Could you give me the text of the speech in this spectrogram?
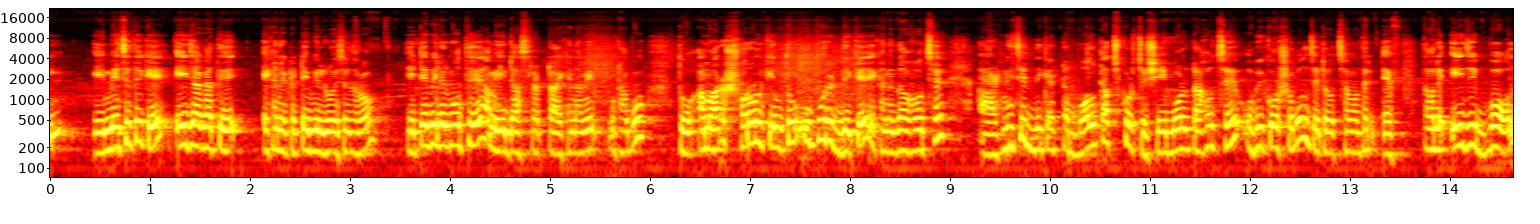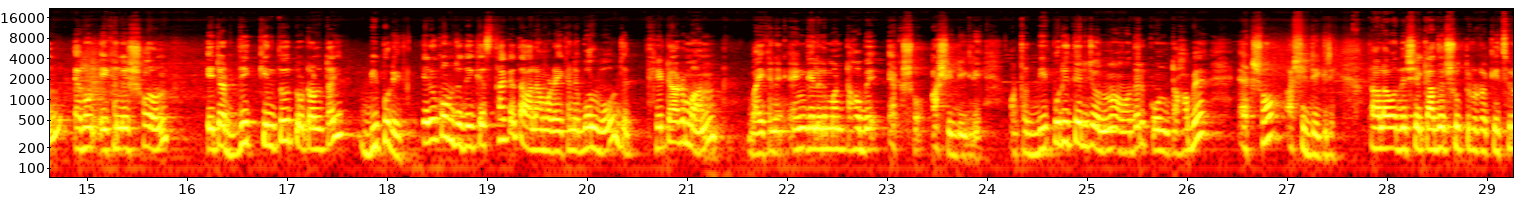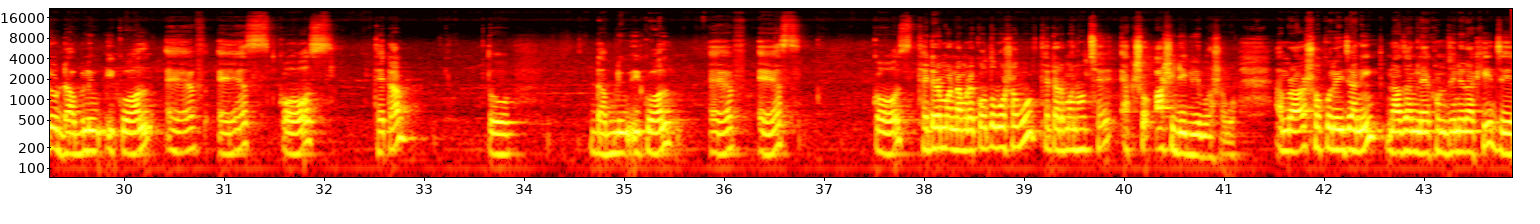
এই মেঝে থেকে এই জায়গাতে এখানে একটা টেবিল রয়েছে, ধরো। এই টেবিলের মধ্যে আমি ডাস্টারটা এখানে আমি উঠাবো। তো, আমার স্মরণ কিন্তু উপরের দিকে এখানে দেওয়া হচ্ছে, আর নিচের দিকে একটা বল কাজ করছে। সেই বলটা হচ্ছে অভিকর্ষ বল, যেটা হচ্ছে আমাদের এফ তাহলে এই যে বল এবং এখানে স্মরণ এটার দিক কিন্তু টোটালটাই বিপরীত। এরকম যদি কেস থাকে, তাহলে আমরা এখানে বলব যে থিয়েটার মান বা এখানে অ্যাঙ্গেলের মানটা হবে একশো আশি ডিগ্রি। অর্থাৎ বিপরীতের জন্য আমাদের কোনটা হবে একশো আশি ডিগ্রি। তাহলে আমাদের সেই কাজের সূত্রটা কী ছিল? W equal F S cos theta তো W equal F S cos থেটার মান আমরা কত বসাবো? থেটার মান হচ্ছে একশো আশি ডিগ্রি বসাবো। আমরা সকলেই জানি, না জানলে এখন জেনে রাখি যে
